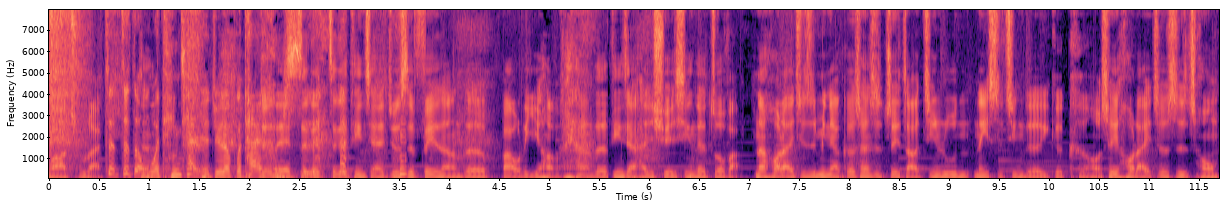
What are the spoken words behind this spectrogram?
挖出来。这这种我听起来也觉得不太对对，这个这个听起来就是非常的暴力哈，非常的听起来很血腥的做法。那后来其实泌尿科算是最早进入内视镜的一个科哈，所以后来就是从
